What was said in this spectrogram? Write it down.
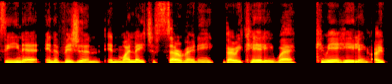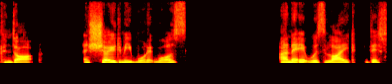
seen it in a vision in my latest ceremony very clearly where Kimiya Healing opened up and showed me what it was. And it was like this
